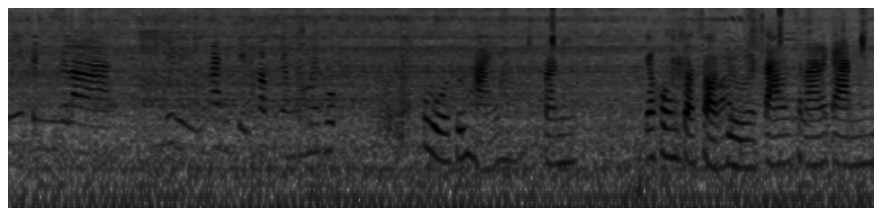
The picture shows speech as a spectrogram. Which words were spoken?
นนี้เป็นเวลาที่หนึ่งห้าสิบเจ็ดครับ ยังไม่พบ ผู้สูญหายนะครับตอนนี้ยังคงตรวจสอบอยู่ตามสถานการณ์เ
